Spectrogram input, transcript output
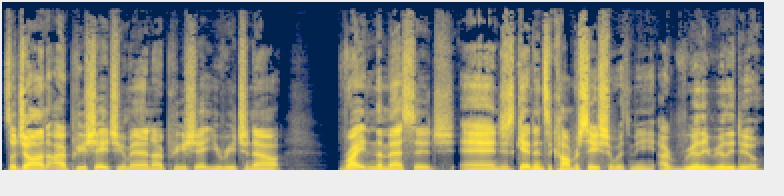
So, John, I appreciate you, man. I appreciate you reaching out writing the message and just getting into conversation with me. I really, really do.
